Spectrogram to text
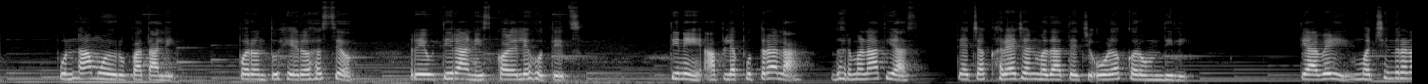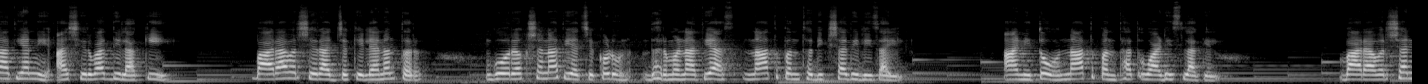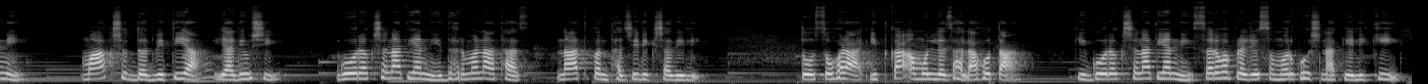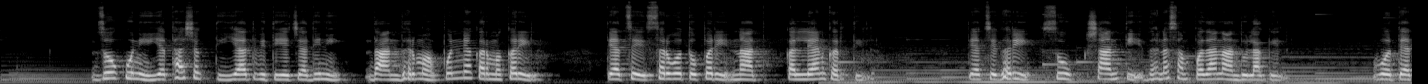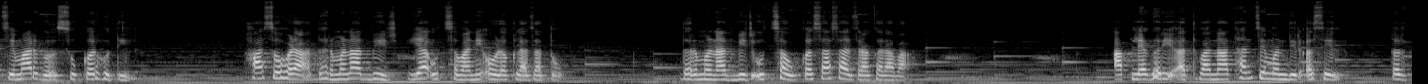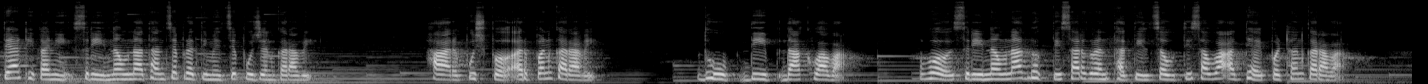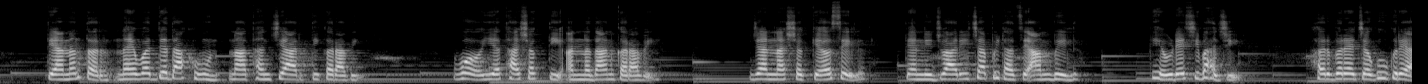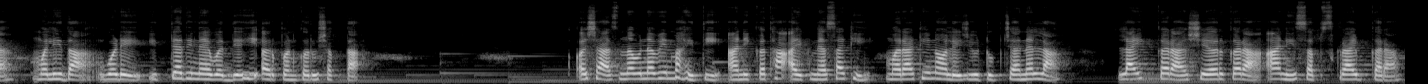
पुन्हा मूळ रूपात आले. परंतु हे रहस्य रेवती राणीस कळले होतेच. तिने आपल्या पुत्राला धर्मनाथ यास त्याच्या खऱ्या जन्मदात्याची ओळख करून दिली. त्यावेळी मच्छिंद्रनाथ यांनी आशीर्वाद दिला की बारा वर्षे राज्य केल्यानंतर गोरक्षनाथ याचेकडून धर्मनाथ यास नाथपंथ दीक्षा दिली जाईल. आणि तो नाथपंथात वाढीस लागेल. बारा वर्षांनी माघ शुद्ध द्वितीया या दिवशी गोरक्षनाथ यांनी धर्मनाथास नाथपंथाची दीक्षा दिली. तो सोहळा इतका अमूल्य झाला होता की गोरक्षनाथ यांनी सर्व प्रजेसमोर घोषणा केली की जो कुणी यथाशक्ती या द्वितीयेच्या दिनी दानधर्म पुण्यकर्म करील त्याचे सर्वतोपरी नाथ कल्याण करतील. त्याचे घरी सुख शांती धनसंपदा नांदू लागेल व त्याचे मार्ग सुकर होतील. हा सोहळा धर्मनाथ बीज या उत्सवाने ओळखला जातो. धर्मनाथ बीज उत्सव कसा साजरा करावा? आपल्या घरी अथवा नाथांचे मंदिर असेल तर त्या ठिकाणी श्री नवनाथांचे प्रतिमेचे पूजन करावे. हार पुष्प अर्पण करावे. धूप दीप दाखवावा व श्री नवनाथ भक्तिसार ग्रंथातील चौतीसावा अध्याय पठन करावा. त्यानंतर नैवेद्य दाखवून नाथांची आरती करावी व यथाशक्ती अन्नदान करावे. ज्यांना शक्य असेल त्यांनी ज्वारीच्या पिठाचे आंबील घेवड्याची भाजी हरभऱ्याच्या घुगऱ्या मलिदा वडे इत्यादी नैवेद्यही अर्पण करू शकता. अशाच नवनवीन माहिती आणि कथा ऐकण्यासाठी मराठी नॉलेज यूट्यूब चॅनलला लाईक करा शेअर करा आणि सबस्क्राईब करा.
